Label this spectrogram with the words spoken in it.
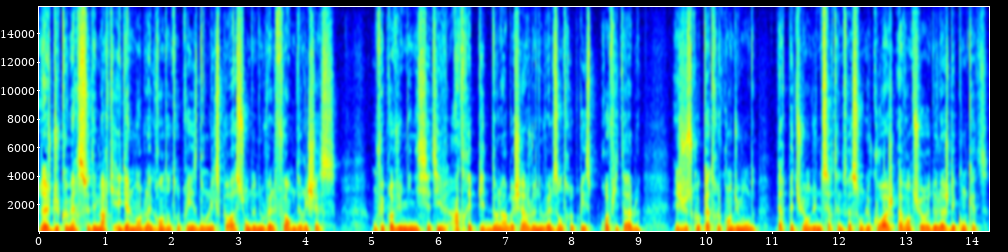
L'âge du commerce se démarque également de la grande entreprise dans l'exploration de nouvelles formes de richesse. On fait preuve d'une initiative intrépide dans la recherche de nouvelles entreprises profitables et jusqu'aux quatre coins du monde, perpétuant d'une certaine façon le courage aventureux de l'âge des conquêtes.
